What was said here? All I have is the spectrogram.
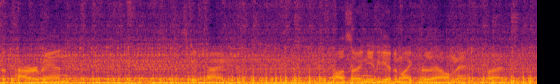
The power band. It's a good time. Also, I need to get a mic for the helmet, but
